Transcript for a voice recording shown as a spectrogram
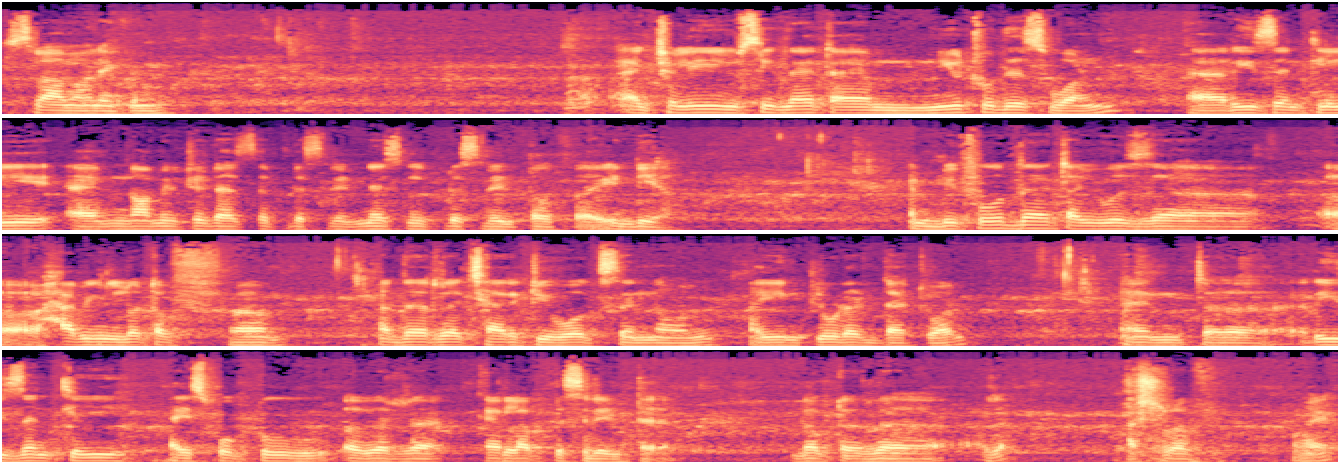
Assalamu alaikum. Actually, you see that I am new to this one. Uh, recently, I am nominated as the president, national president of uh, India. And before that, I was uh, uh, having a lot of um, other uh, charity works and all. I included that one. And uh, recently, I spoke to our uh, Kerala president, Dr. Ashraf, right?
